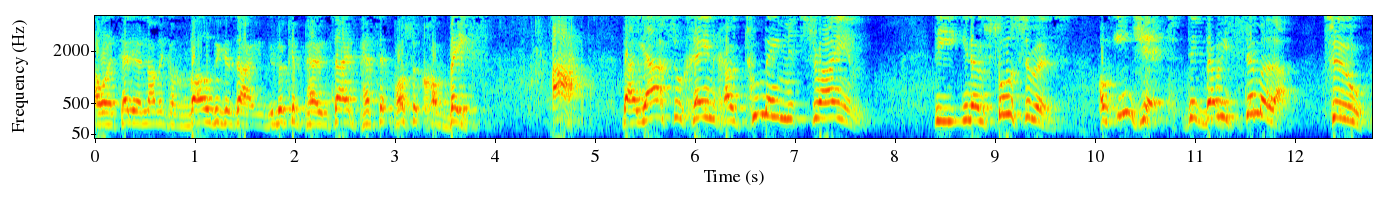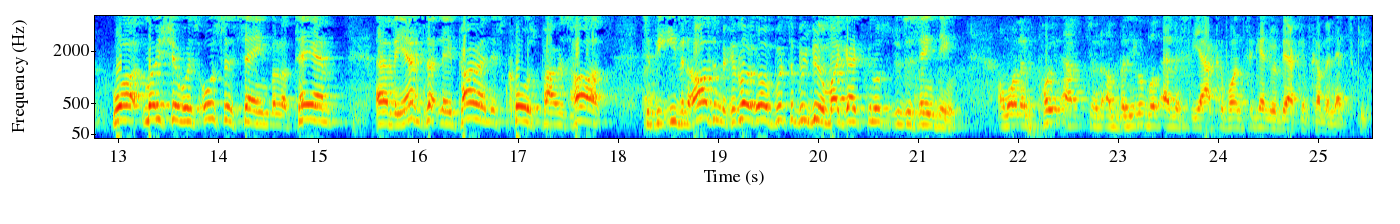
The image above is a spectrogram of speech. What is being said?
I want to tell you another Gavaldig Azar. If you look at Perik Zayin, Posuk Chav Beis. Ah! Vayasu Chen Chautume Mitzrayim. The, you know, sorcerers of Egypt did very similar to what Moshe was also saying, Baloteim, uh, and this caused Paro's heart to be even harder because look, oh, what's the big deal? My guys can also do the same thing. I want to point out to an unbelievable emes Yaakov once again, Rabbi Yaakov Kamenetsky.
